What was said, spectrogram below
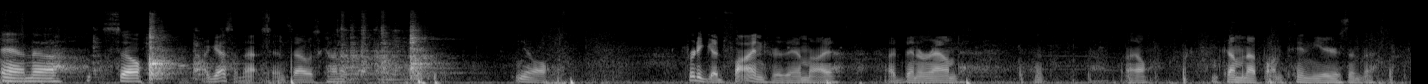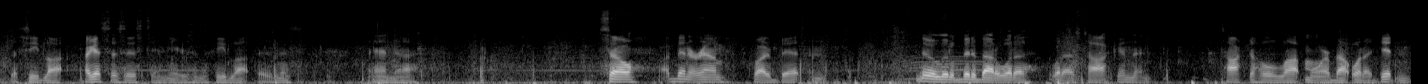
And uh, so, I guess in that sense, I was kind of, you know, pretty good find for them. I I'd been around. Well, I'm coming up on 10 years in the, the feedlot. I guess this is 10 years in the feedlot business, and uh, so I've been around quite a bit and knew a little bit about what I what I was talking and talked a whole lot more about what I didn't.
